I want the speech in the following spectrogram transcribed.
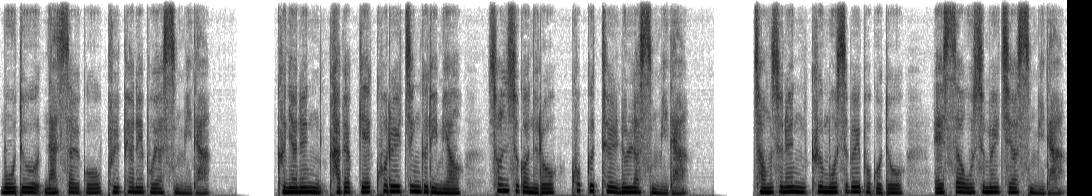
모두 낯설고 불편해 보였습니다. 그녀는 가볍게 코를 찡그리며 손수건으로 코끝을 눌렀습니다. 정수는 그 모습을 보고도 애써 웃음을 지었습니다.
